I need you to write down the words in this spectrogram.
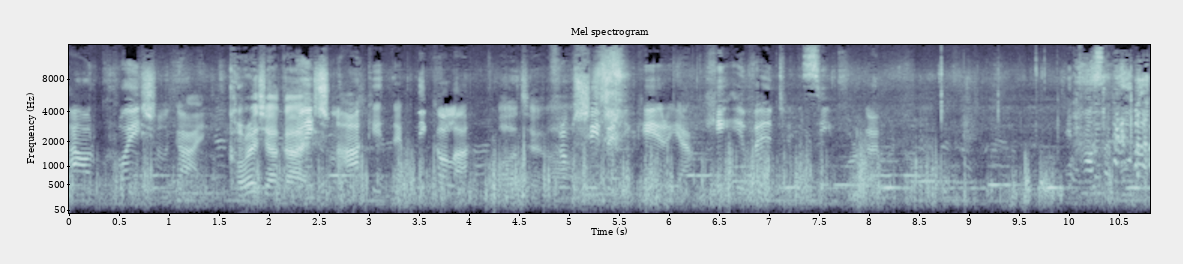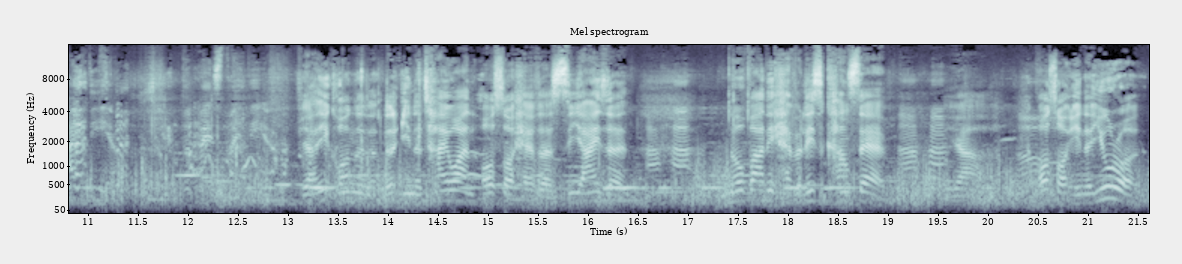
Our Croatian guy, Croatia guy. Croatian architect Nikola Okay. from Šibenik area. He invented sea organ. It was a good idea, the best idea. Yeah, equal the, in the Taiwan also have the sea island. Uh-huh, Nobody have this concept. uh-huh. Yeah. Also in the Europe,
